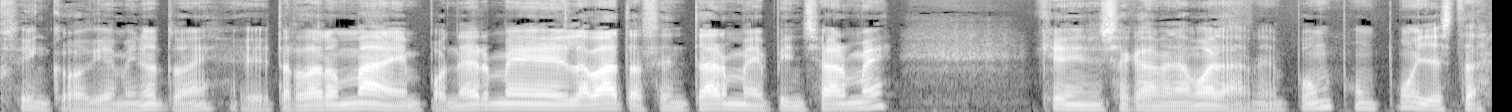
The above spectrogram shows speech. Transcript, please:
5 o 10 minutos. ¿eh? Eh, tardaron más en ponerme la bata, sentarme, pincharme, que en sacarme la muela. Pum, pum, pum, ya está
